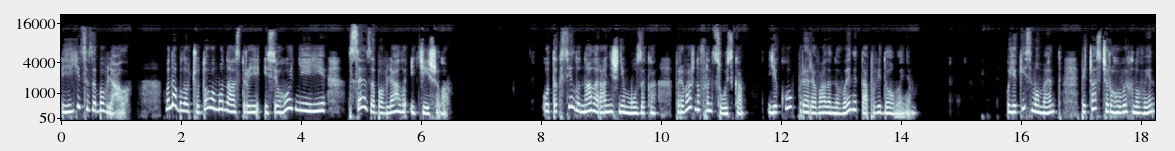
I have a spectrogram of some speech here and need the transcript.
Її це забавляло. Вона була в чудовому настрої, і сьогодні її все забавляло і тішило. У таксі лунала ранішня музика, переважно французька, яку переривали новини та повідомлення. У якийсь момент під час чергових новин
